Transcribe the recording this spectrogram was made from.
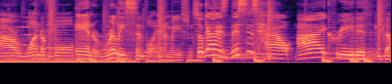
our wonderful and really simple animation. So guys, this is how I created the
